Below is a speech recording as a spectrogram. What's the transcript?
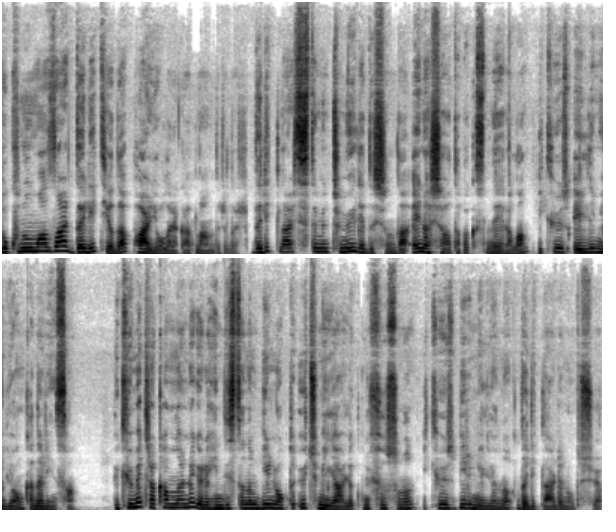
Dokunulmazlar Dalit ya da Parya olarak adlandırılır. Dalitler sistemin tümüyle dışında en aşağı tabakasında yer alan 250 milyon kadar insan. Hükümet rakamlarına göre Hindistan'ın 1.3 milyarlık nüfusunun 201 milyonu Dalitlerden oluşuyor.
